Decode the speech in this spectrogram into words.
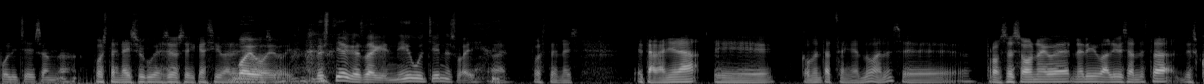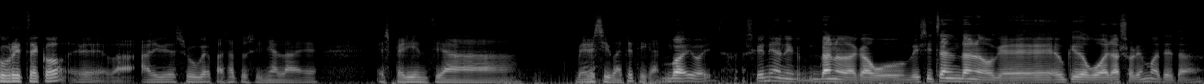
politxa izan da. Posten naiz zuku ez ikasi baren. Bai, bai, bai. Bestiak ez dakit, ni gutxienez bai. Bai, posten naiz. Eta gainera, e, komentatzen genduan, ez? E, prozeso honek niri balio izan ez da, deskubritzeko, e, ba, adibidez zu be pasatu zinala e, esperientzia berezi batetik. Bai, bai. Azkenean dano dakagu, bizitzan dano e, euki dugu arazoren bat eta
